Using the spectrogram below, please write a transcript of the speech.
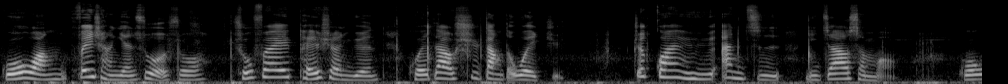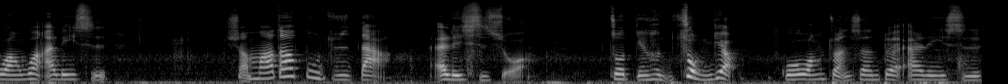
国王非常严肃的说。除非陪审员回到适当的位置。这关于案子，你知道什么？国王问爱丽丝。什么都不知道，爱丽丝说。这点很重要。国王转身对爱丽丝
